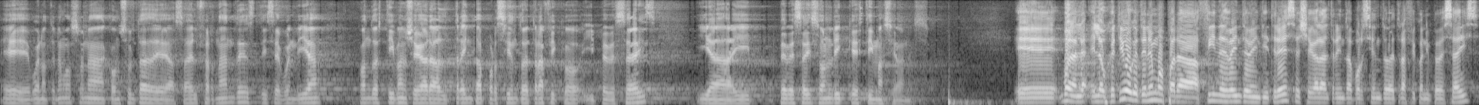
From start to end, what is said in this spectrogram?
Eh, bueno, tenemos una consulta de Asael Fernández. Dice, buen día. ¿Cuándo estiman llegar al 30% de tráfico IPv6 y a IPv6 only qué estimaciones? Eh, bueno, el objetivo que tenemos para fines de 2023 es llegar al 30% de tráfico en IPv6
